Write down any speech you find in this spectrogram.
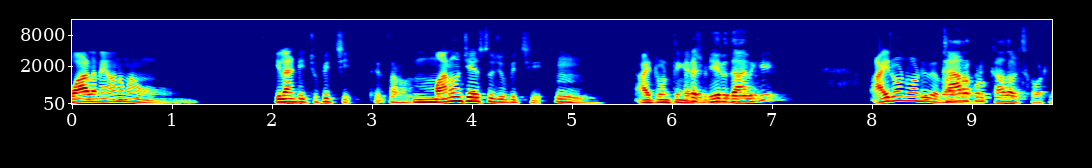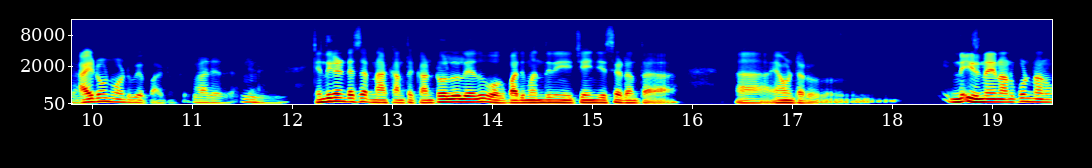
వాళ్ళని ఏమైనా మనం ఇలాంటివి చూపించి. మనం చేస్తూ చూపించి. ఐ డోంట్ థింక్ మీరు దానికి ఐ డోంట్ వాంట్ బి కారకుడు కాదలుచుకోవట్లేదు I don't want be part of it అదే అదే. ఎందుకంటే సార్ నాకు అంత కంట్రోల్ లేదు. ఒక పది మందిని చేంజ్ చేసేటంత ఏమంటారు ఇది నేను అనుకుంటున్నాను.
